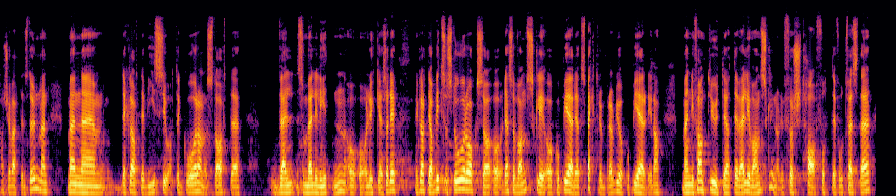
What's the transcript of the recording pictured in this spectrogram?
kanskje vært en stund, men, men eh, det er klart det viser jo at det går an å starte vel, som veldig liten og, og lykkes. Det, det er klart De har blitt så store også, og det er så vanskelig å kopiere. at Spektrum prøvde jo å kopiere de da, men de fant ut det at det er veldig vanskelig når du først har fått det fotfestet,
